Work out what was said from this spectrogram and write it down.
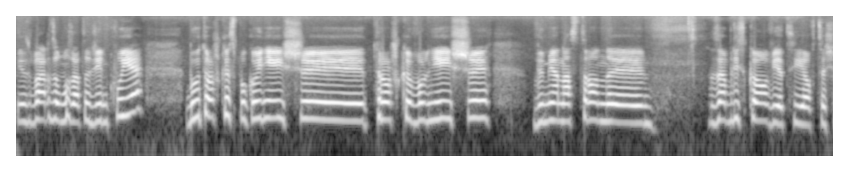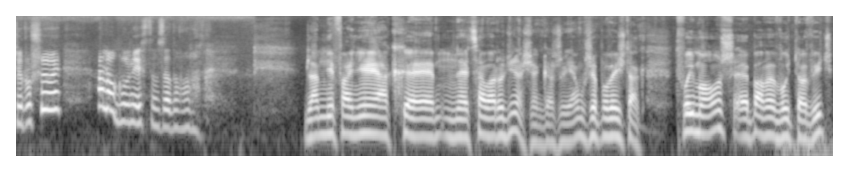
więc bardzo mu za to dziękuję. Był troszkę spokojniejszy, troszkę wolniejszy, wymiana strony za blisko owiec i owce się ruszyły, ale ogólnie jestem zadowolona. Dla mnie fajnie, jak e, cała rodzina się angażuje. Ja muszę powiedzieć tak, twój mąż, e, Paweł Wójtowicz,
